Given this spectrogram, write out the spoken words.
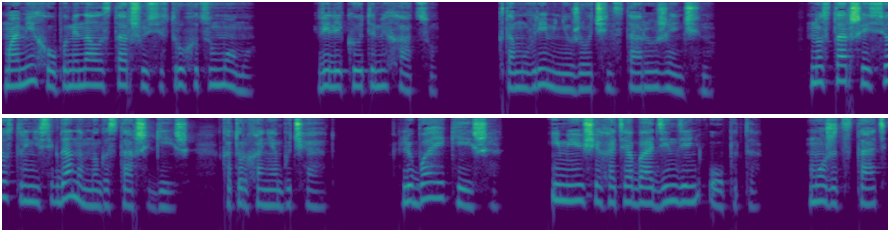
Мамеха упоминала старшую сестру Хацумому, великую Тамихацу, к тому времени уже очень старую женщину. Но старшие сестры не всегда намного старше гейш, которых они обучают. Любая гейша, имеющая хотя бы один день опыта, может стать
